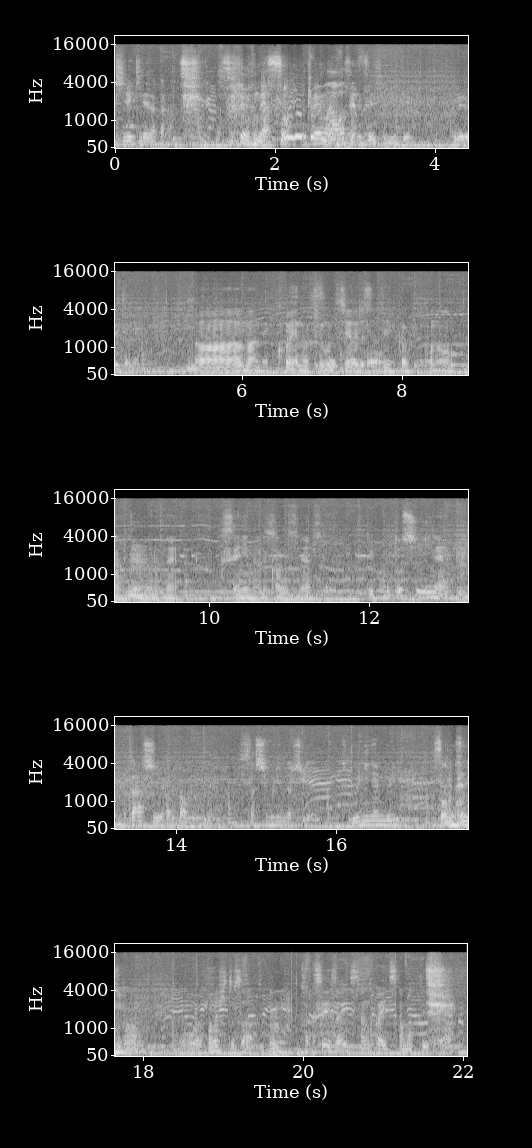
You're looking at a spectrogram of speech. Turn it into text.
キレキレだから。それをねあそういう曲も合わせて。ぜひ見てくれるとね。ああまあね声の気持ち悪さというかこのなんていうんだろうね癖になる感じね。で今年ね、新しいアルバムをね久しぶりに出して12年ぶり？そんなに？うん。ほらこの人さうん。覚醒剤3回捕まってるから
